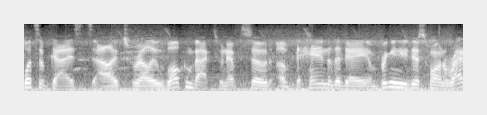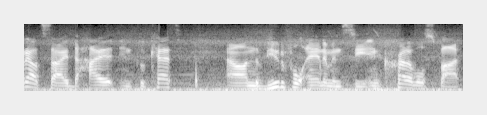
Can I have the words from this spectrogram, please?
What's up guys, it's Alec Torelli. Welcome back to an episode of The Hand of the Day. I'm bringing you this one right outside the Hyatt in Phuket on the beautiful Andaman Sea. Incredible spot.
